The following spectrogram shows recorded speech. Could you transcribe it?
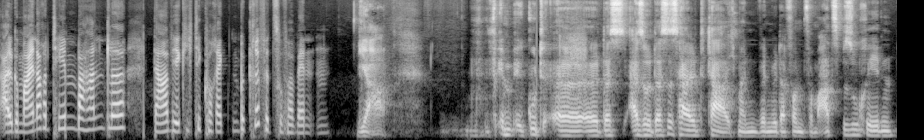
allgemeinere Themen behandle, da wirklich die korrekten Begriffe zu verwenden. Ja, im, gut, äh, das, also das ist halt klar. Ich meine, wenn wir davon vom Arztbesuch reden,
